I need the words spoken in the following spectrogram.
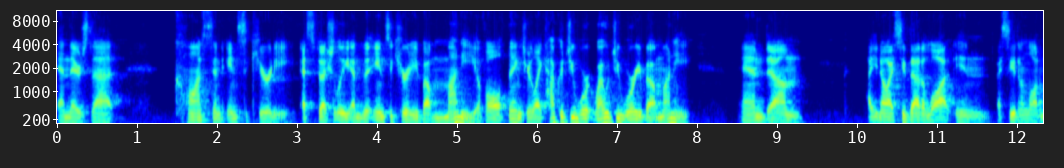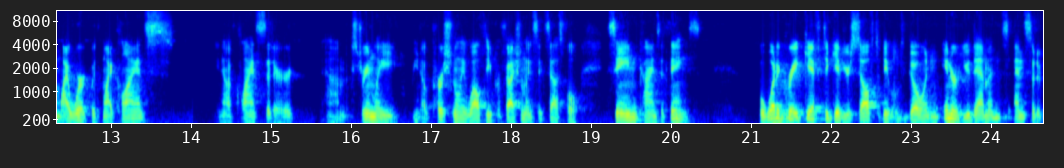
And there's that constant insecurity especially and the insecurity about money of all things. You're like how could you work why would you worry about money? And um, I, you know i see that a lot in i see it in a lot of my work with my clients. You know i have clients that are um, extremely you know personally wealthy professionally successful same kinds of things but what a great gift to give yourself to be able to go and interview them and, and sort of,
